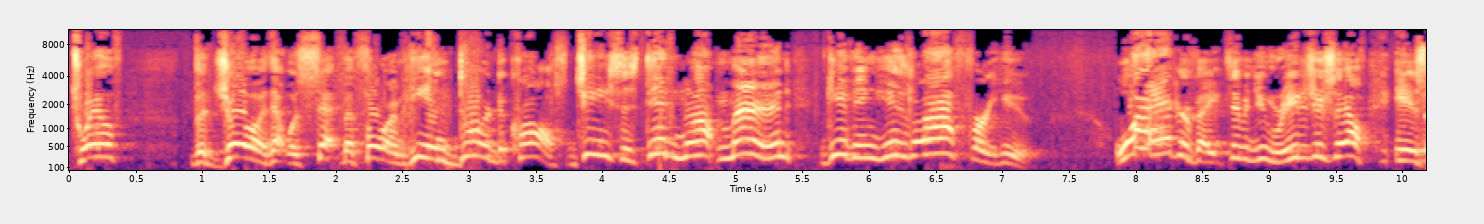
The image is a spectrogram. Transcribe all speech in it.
12? The joy that was set before him, he endured the cross. Jesus did not mind giving his life for you. What aggravates him, and you can read it yourself, is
